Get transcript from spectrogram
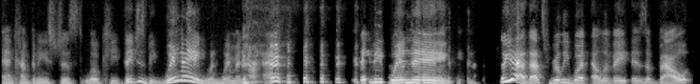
and companies just low key they just be winning when women are at they be winning so yeah that's really what elevate is about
